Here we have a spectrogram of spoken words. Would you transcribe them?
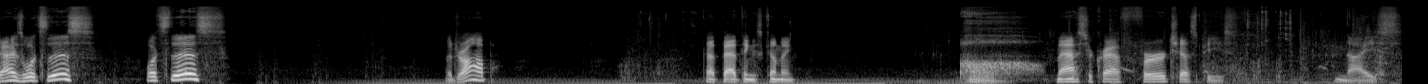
Guys, what's this? What's this? A drop. Got bad things coming. Oh, Mastercraft fur chest piece. Nice.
